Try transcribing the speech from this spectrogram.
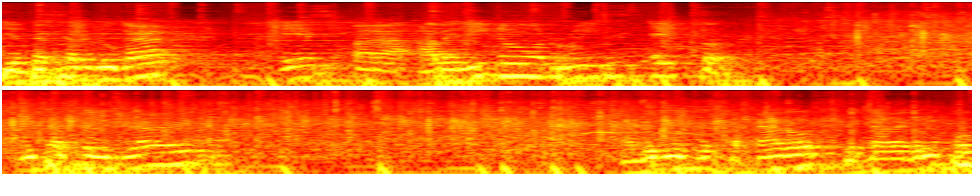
Y el tercer lugar es para Avelino Ruiz Héctor. Muchas felicidades. Alumnos destacados de cada grupo.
